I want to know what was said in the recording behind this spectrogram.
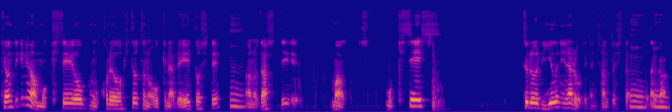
基本的にはもう規制を、もうこれを一つの大きな例としてうん。あの出して、まあ、もう規制しする理由になるわけじゃん、ちゃんとした。うんなんか、っ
